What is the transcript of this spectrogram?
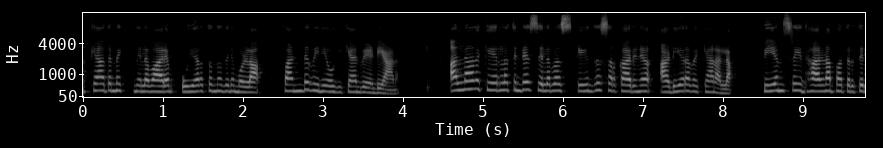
അക്കാദമിക് നിലവാരം ഉയർത്തുന്നതിനുമുള്ള ഫണ്ട് വിനിയോഗിക്കാൻ വേണ്ടിയാണ്. അല്ലാതെ കേരളത്തിന്റെ സിലബസ് കേന്ദ്ര സർക്കാരിന് അടിയറ വയ്ക്കാനല്ല പി എം ശ്രീ ധാരണാപത്രത്തിൽ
